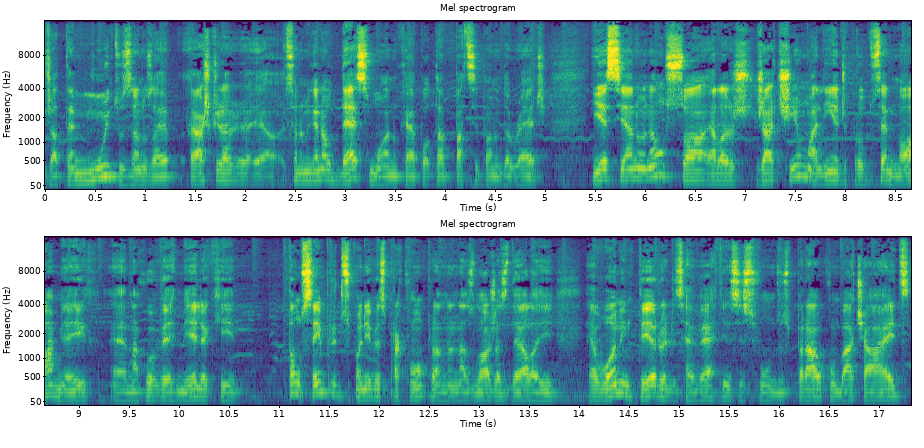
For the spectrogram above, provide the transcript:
Já tem muitos anos a Apple. Eu acho que, já, é, se eu não me engano, é o décimo ano que a Apple está participando da Red. E esse ano não só ela já tinha uma linha de produtos enorme aí é, na cor vermelha que estão sempre disponíveis para compra né, nas lojas dela aí. É o ano inteiro eles revertem esses fundos para o combate à AIDS,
